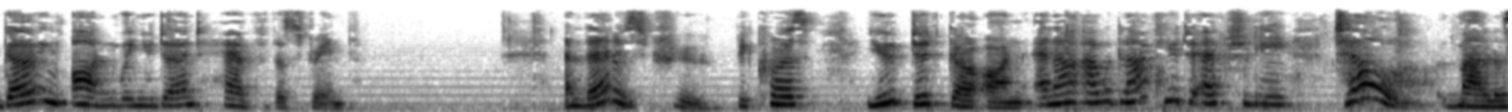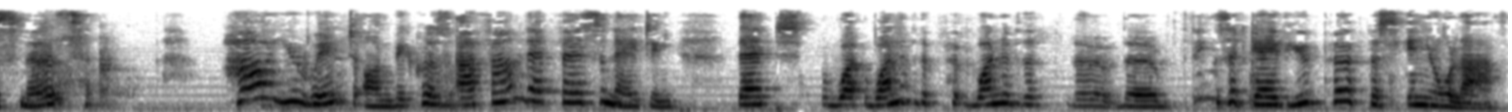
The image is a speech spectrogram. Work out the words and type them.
going on when you don't have the strength. And that is true because you did go on. And I, I would like you to actually tell my listeners how you went on because I found that fascinating that what, one of the one of the, the, the things that gave you purpose in your life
